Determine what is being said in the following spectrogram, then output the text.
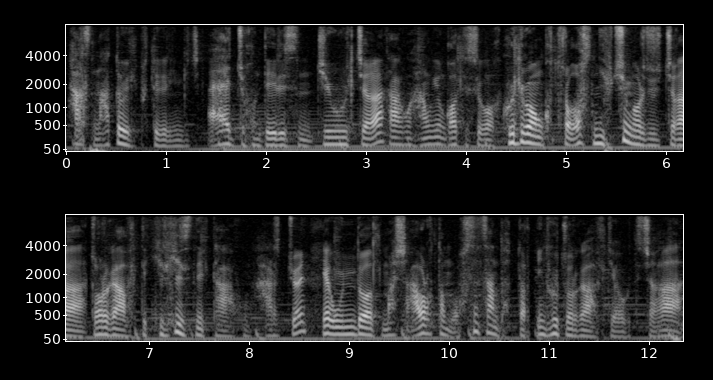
хагас надад хэлбэртэйгээр ингэж айж жохон дээрээс нь живүүлж байгаа. Та хүн хамгийн гол хэсэг баг. Хөлөг онгоц руу ус нэвчин орж ирж байгаа зураг авалтыг хэрхийснийг та хүн харж байна. Яг үүндээ бол маш авраг том усан сан дотор энэхүү зураг авалт явагдаж байгаа.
